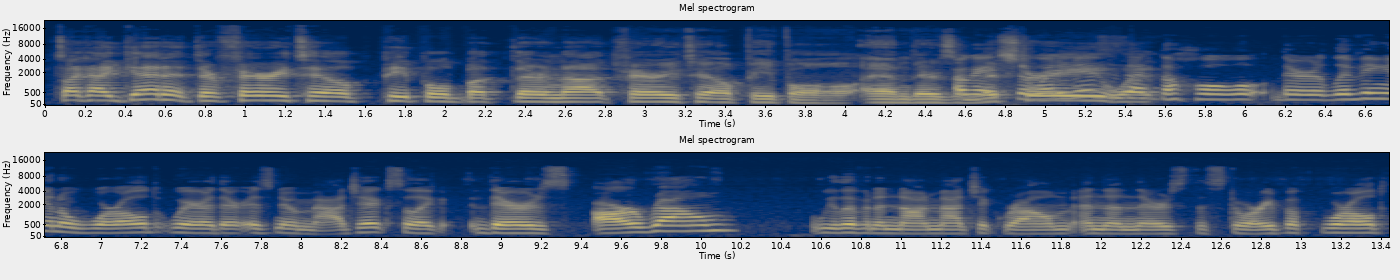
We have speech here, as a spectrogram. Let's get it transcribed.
it's like I get it. They're fairy tale people, but they're not fairy tale people, and there's a Okay, mystery. so what it is is What- that the whole they're living in a world where there is no magic. So like there's our realm, we live in a non-magic realm, and then there's the storybook world,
